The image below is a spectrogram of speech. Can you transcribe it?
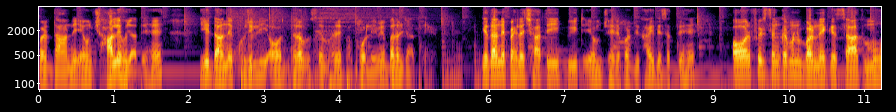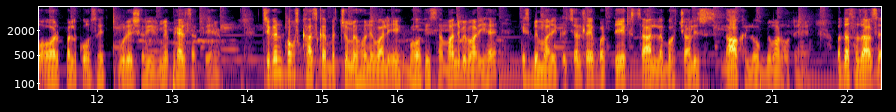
पर दाने एवं छाले हो जाते हैं। ये दाने खुजली और द्रव से भरे फफोले में बदल जाते हैं। ये दाने पहले छाती, पीठ एवं चेहरे पर दिखाई दे सकते हैं और फिर संक्रमण बढ़ने के साथ मुँह और पलकों सहित पूरे शरीर में फैल सकते हैं। चिकन पॉक्स खासकर बच्चों में होने वाली एक बहुत ही सामान्य बीमारी है। इस बीमारी के चलते प्रत्येक साल लगभग 40 लाख लोग बीमार होते हैं और दस हज़ार से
